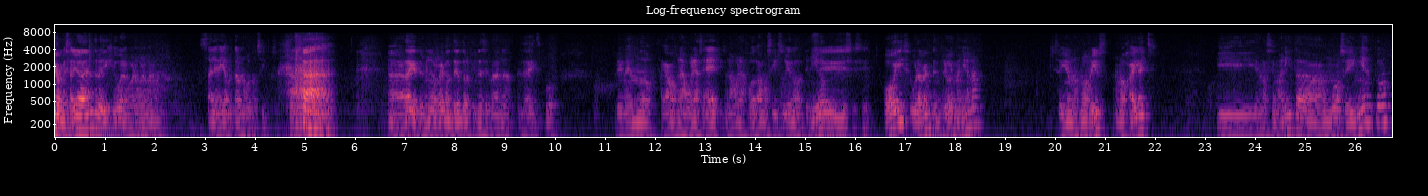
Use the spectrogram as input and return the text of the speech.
Surgió, me salió de adentro y dije, bueno, bueno, bueno, bueno, bueno. Sale ahí a apretar unos botoncitos. Ah, No, la verdad que terminé re contento el fin de semana en la expo. Tremendo. Sacamos unas buenas selfies, unas buenas fotos. Vamos a seguir subiendo contenido. sí, sí, sí. Hoy, seguramente, entre hoy y mañana, se vienen unos nuevos reels, unos nuevos highlights. Y en la semanita un nuevo seguimiento.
